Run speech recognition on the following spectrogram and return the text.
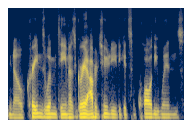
you know, Creighton's women team has a great opportunity to get some quality wins.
